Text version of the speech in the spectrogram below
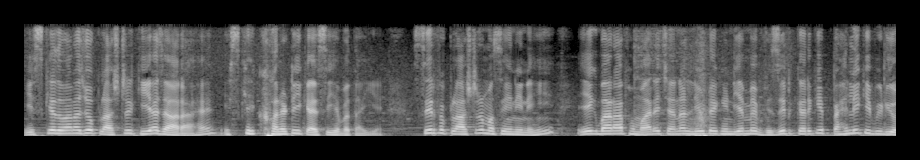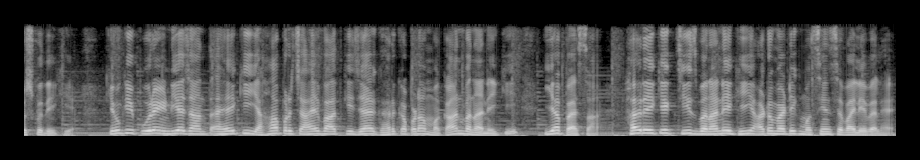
इसके द्वारा जो प्लास्टर किया जा रहा है, इसकी क्वालिटी कैसी है बताइए। सिर्फ़ प्लास्टर मशीन ही नहीं, एक बार आप हमारे चैनल न्यू टेक इंडिया में विज़िट करके पहले की वीडियोस को देखिए, क्योंकि पूरे इंडिया जानता है कि यहाँ पर चाहे बात की जाए घर, कपड़ा, मकान बनाने की या पैसा, हर एक एक चीज़ बनाने की ऑटोमेटिक मशीन अवेलेबल है।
